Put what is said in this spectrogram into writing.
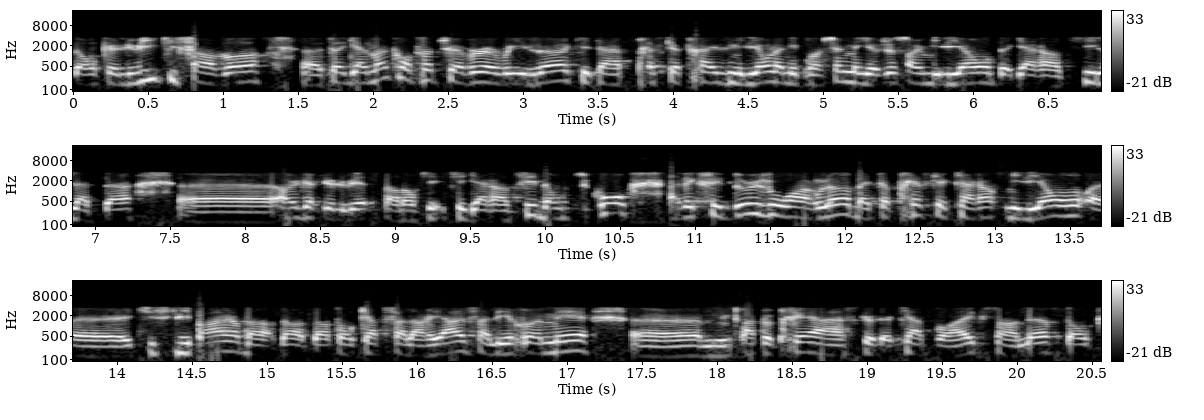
Donc lui qui s'en va, t'as également le contrat de Trevor Ariza qui est à presque 13 millions l'année prochaine, mais il y a juste un million de garantie là-dedans. 1,8 pardon, qui, est garanti. Donc, du coup, avec ces deux joueurs-là, ben, tu as presque 40 millions euh, qui se libèrent dans, ton cap salarial. Ça les remet euh, à peu près à ce que le cap va être, 109. Donc,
